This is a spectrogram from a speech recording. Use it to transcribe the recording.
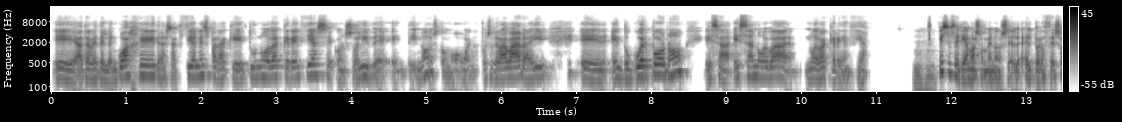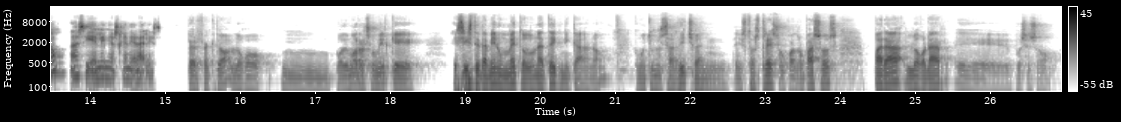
eh, a través del lenguaje, de las acciones, para que tu nueva creencia se consolide en ti, ¿no? Es como, bueno, pues grabar ahí eh, en tu cuerpo, ¿no? Esa, esa nueva, nueva creencia. Ese sería más o menos el, proceso, así en líneas generales. Perfecto. Luego mm, podemos resumir que existe también un método, una técnica, ¿no? Como tú nos has dicho, en estos tres o cuatro pasos para lograr, eh, pues eso,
